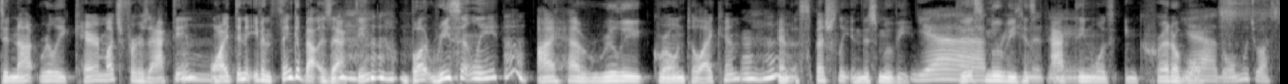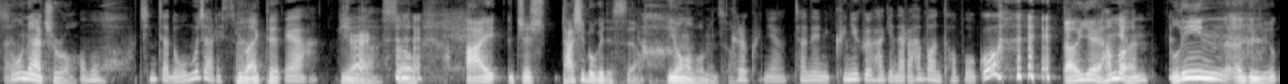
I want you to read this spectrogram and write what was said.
did not really care much for his acting, Mm. or I didn't even think about his acting. but recently, Mm. I have really grown to like him, and especially in this movie. Mm-hmm. Yeah, This for movie, this his movie. acting was incredible. Yeah, 너무 좋았어요. So natural. 어머, 진짜 너무 잘했어요. You liked it? Yeah, sure. Yeah. So I just 다시 보게 됐어요. 이 영화 보면서. 그렇군요. 저는 근육을 확인하러 한 번 더 보고. 어, 예, 한번 lean 어, 근육.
